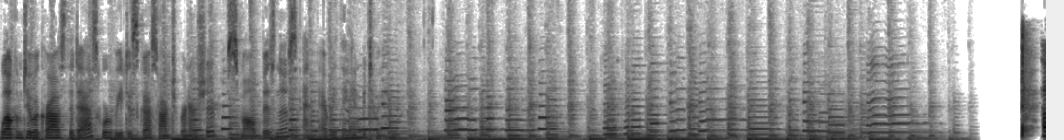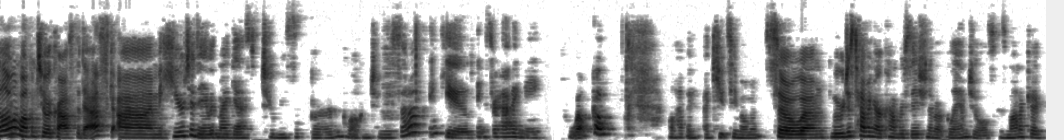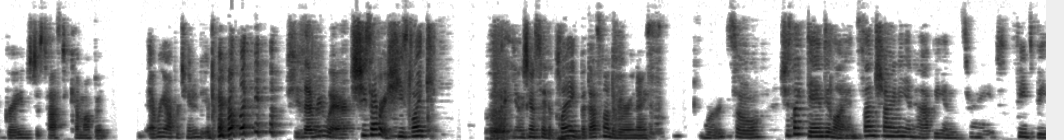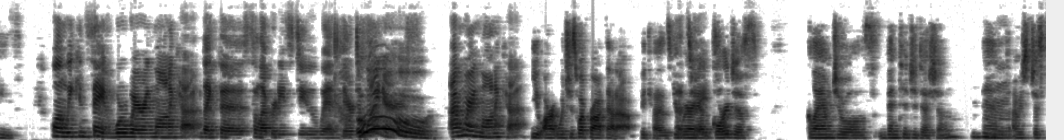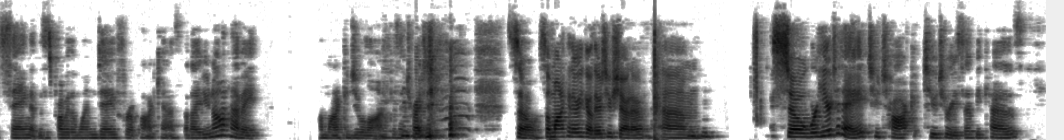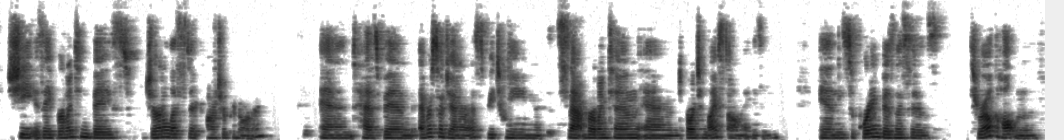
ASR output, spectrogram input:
Welcome to Across the Desk, where we discuss entrepreneurship, small business, and everything in between. Hello and welcome to Across the Desk. I'm here today with my guest, Teresa Berg. Welcome, Teresa. Thank you. Thanks for having me. Welcome. We'll have a, a cutesy moment. So um, we were just having our conversation about glam jewels because Monica Graves just has to come up at every opportunity apparently. She's everywhere. She's every. She's like I was going to say the plague, but that's not a very nice word. So she's like dandelion, sunshiny and happy, and right. feeds bees. Well, and we can say we're wearing Monica, like the celebrities do with their designers. Ooh! I'm wearing Monica. You are, which is what brought that up because you're That's wearing a gorgeous Glam Jewels vintage edition. Mm-hmm. And I was just saying that this is probably the one day for a podcast that I do not have a, a Monica jewel on because I tried to. so, so Monica, there you go. There's your shout out. Um, so we're here today to talk to Teresa because she is a Burlington based journalistic entrepreneur and has been ever so generous between Snap Burlington and Burlington Lifestyle magazine in supporting businesses throughout the Halton,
